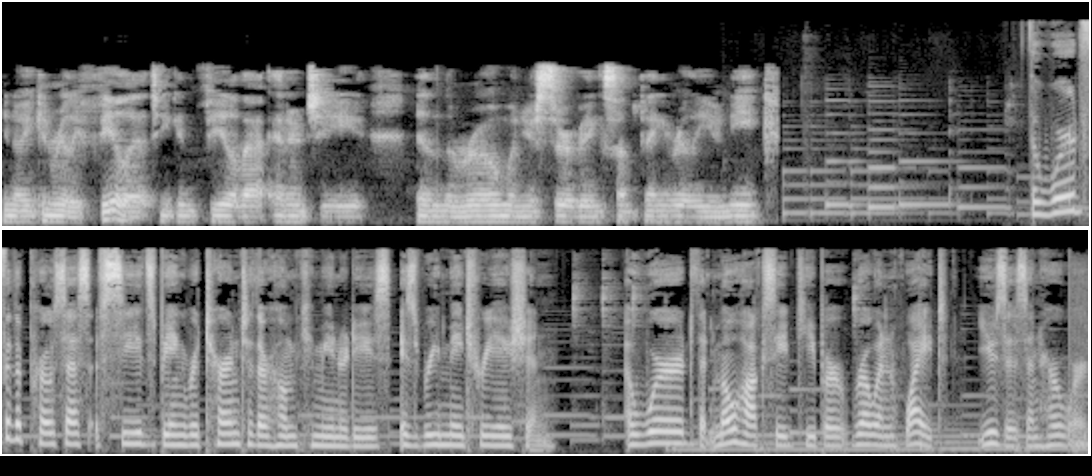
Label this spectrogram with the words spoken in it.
you know, you can really feel it. You can feel that energy in the room when you're serving something really unique. The word for the process of seeds being returned to their home communities is rematriation, a word that Mohawk seed keeper Rowan White uses in her work.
